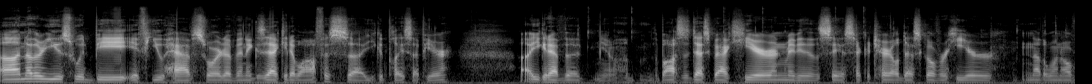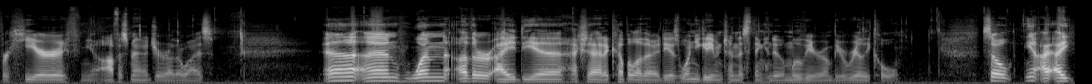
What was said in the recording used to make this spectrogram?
Uh, another use would be if you have sort of an executive office, uh, you could place up here. Uh, you could have the you know the boss's desk back here, and maybe let's say a secretarial desk over here, another one over here, if, you know, office manager otherwise. Uh, and one other idea, actually I had a couple other ideas. One, you could even turn this thing into a movie room, be really cool. So, you know, I, I,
